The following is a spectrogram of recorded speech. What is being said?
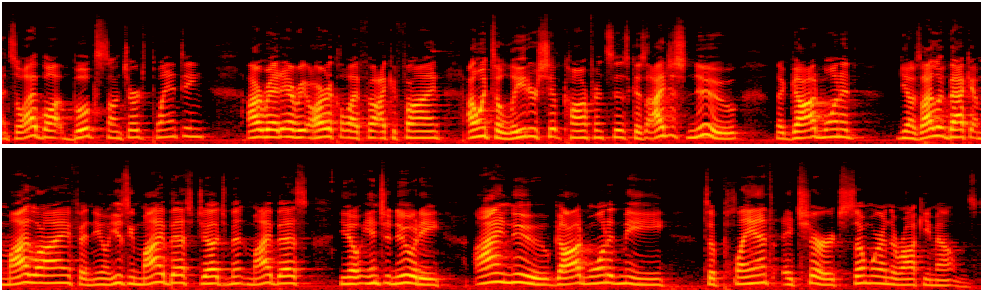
And so I bought books on church planting. I read every article I, I could find. I went to leadership conferences because I just knew that God wanted, you know, as I look back at my life and, you know, using my best judgment, my best, you know, ingenuity, I knew God wanted me to plant a church somewhere in the Rocky Mountains.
